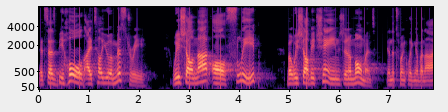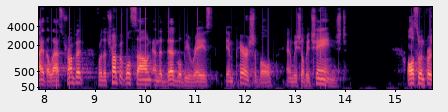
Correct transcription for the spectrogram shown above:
it says, Behold, I tell you a mystery. We shall not all sleep, but we shall be changed in a moment, in the twinkling of an eye, the last trumpet. For the trumpet will sound, and the dead will be raised imperishable and we shall be changed. Also in 1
